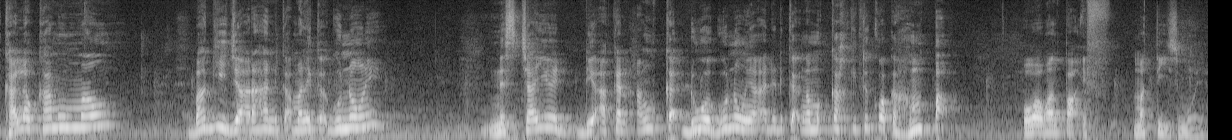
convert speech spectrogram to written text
Kalau kamu mau bagi jarahan dekat malaikat gunung ni Nescaya dia akan angkat dua gunung yang ada dekat dengan Mekah kita Kau akan hempak. Orang-orang Taif mati semuanya.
